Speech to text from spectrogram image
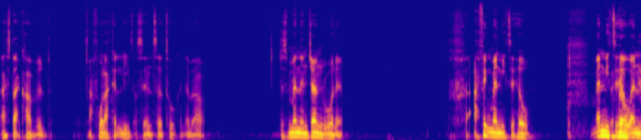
That's that covered. I feel like it leads us into talking about just men in general, innit? I think men need to heal. Men need to heal, and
